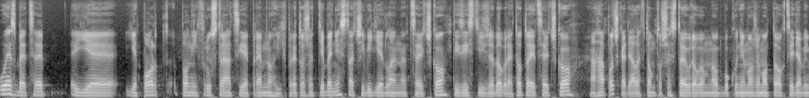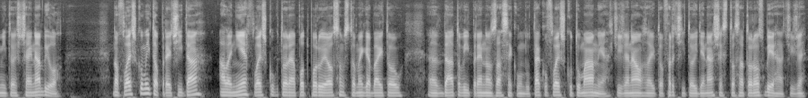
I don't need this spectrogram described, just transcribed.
USB-C je, je port plný frustrácie pre mnohých, pretože tebe nestačí vidieť len C, ty zistíš, že dobre, toto je C, aha, počkať, ale v tomto 600 eurovom notebooku nemôžem od toho chcieť, aby mi to ešte aj nabilo. No flešku mi to prečíta, ale nie flešku, ktorá podporuje 800 MB e, dátový prenos za sekundu. Takú flešku tu mám ja, čiže naozaj to frčí, to ide na 600, sa to rozbieha, čiže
